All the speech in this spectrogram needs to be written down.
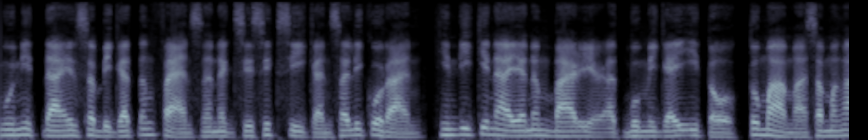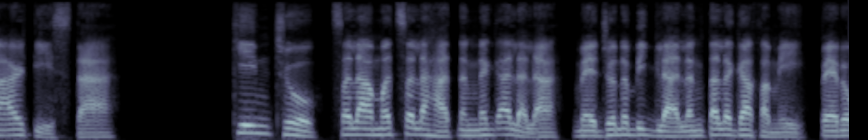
ngunit dahil sa bigat ng fans na nagsisiksikan sa likuran, hindi kinaya ng barrier at bumigay ito, tumama sa mga artista. Kim Cho, salamat sa lahat ng nag-alala, medyo nabigla lang talaga kami, pero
